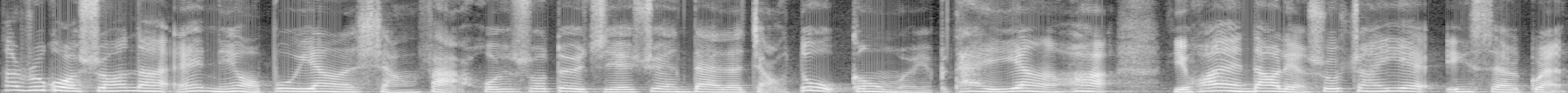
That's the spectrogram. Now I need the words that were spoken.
那如果说呢，诶，你有不一样的想法，或者说对职业倦怠的角度跟我们也不太一样的话，也欢迎到脸书专业 Instagram，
